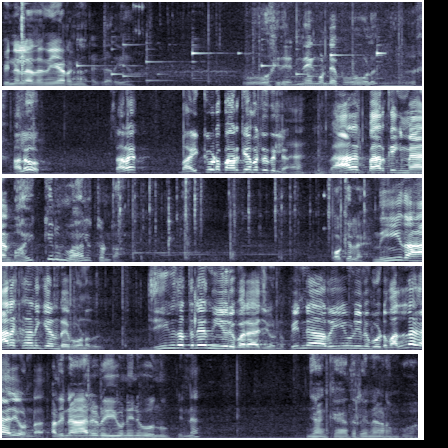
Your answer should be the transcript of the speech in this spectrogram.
പിന്നല്ലാതെ നീ ഇറങ്ങി. അറിയാം? ഓ ഇത് എന്നെയും കൊണ്ടേ പോൾ ഹലോ സാറേ ബൈക്ക് ഇവിടെ പാർക്ക് ചെയ്യാൻ പറ്റത്തില്ല. വാലറ്റ് പാർക്കിംഗ് മാൻ ബൈക്കിനും വാലറ്റ് ഉണ്ടോ? ഓക്കെ അല്ലേ? നീ ഇത് ആരെ കാണിക്കാണ്ടേ പോണത്? ജീവിതത്തിലെ നീ ഒരു പരാജയമുണ്ട്. പിന്നെ ആ റീയൂണിയന് പോയിട്ട് വല്ല കാര്യമുണ്ടോ? അതിന് ആര് റീയൂണിയന് പോകുന്നു പിന്നെ? ഞാൻ കാതറിനെ കാണാൻ പോവാ?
